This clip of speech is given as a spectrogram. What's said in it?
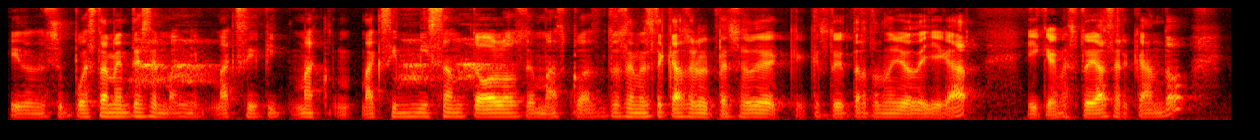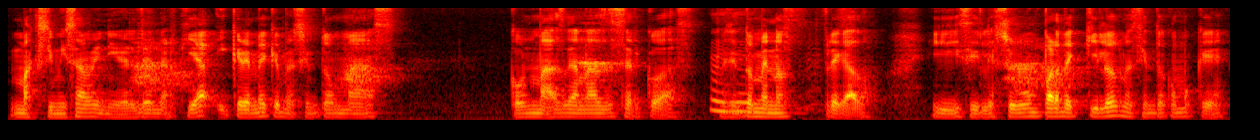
y donde supuestamente se maximizan todos los demás cosas. Entonces en este caso el peso de, que, que estoy tratando yo de llegar y que me estoy acercando maximiza mi nivel de energía y créeme que me siento más con más ganas de hacer cosas. Me siento menos fregado. Y si le subo un par de kilos, me siento como que,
